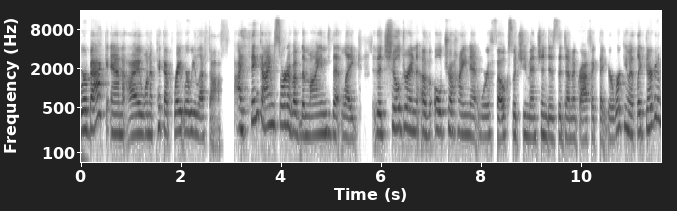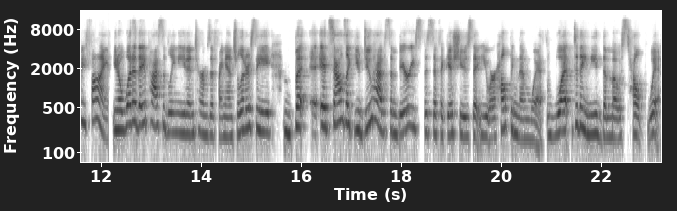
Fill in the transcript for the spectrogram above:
We're back and I want to pick up right where we left off. I think I'm sort of of the mind that like the children of ultra high net worth folks, which you mentioned is the demographic that you're working with, like they're going to be fine. You know, what do they possibly need in terms of financial literacy? But it sounds like you do have some very specific issues that you are helping them with. What do they need the most help with?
